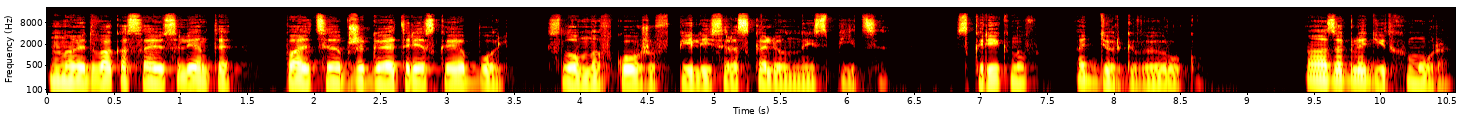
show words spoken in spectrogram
Но едва касаюсь ленты, пальцы обжигает резкая боль, словно в кожу впились раскаленные спицы. Скрикнув, отдергиваю руку. Аза глядит хмуро.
